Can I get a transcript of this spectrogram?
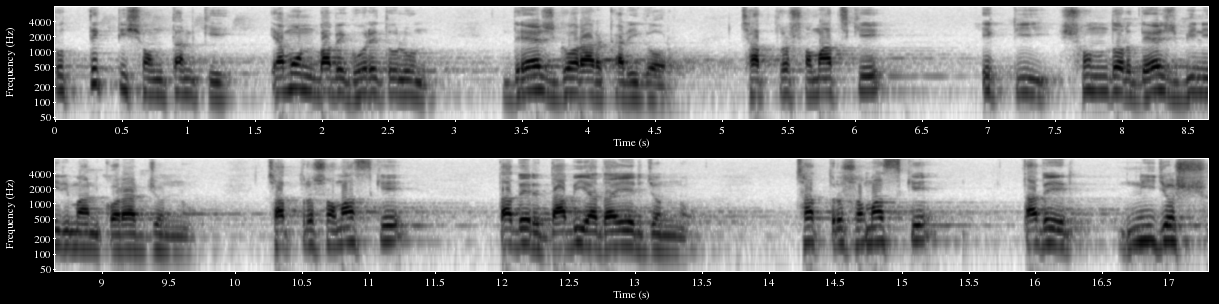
প্রত্যেকটি সন্তানকে এমনভাবে গড়ে তুলুন, দেশ গড়ার কারিগর, ছাত্র সমাজকে একটি সুন্দর দেশ বিনির্মাণ করার জন্য, ছাত্র সমাজকে তাদের দাবি আদায়ের জন্য। ছাত্র সমাজকে তাদের নিজস্ব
